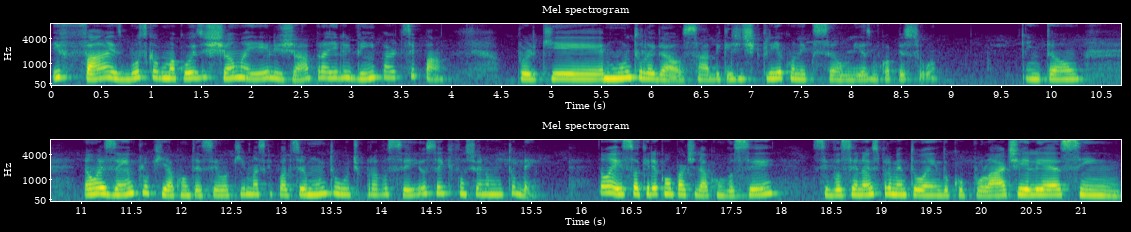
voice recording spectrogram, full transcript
e faz, busca alguma coisa e chama ele já para ele vir e participar. Porque é muito legal, sabe? Que a gente cria conexão mesmo com a pessoa. Então, é um exemplo que aconteceu aqui, mas que pode ser muito útil para você e eu sei que funciona muito bem. Então é isso, só queria compartilhar com você. Se você não experimentou ainda o cupulate, ele é assim.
